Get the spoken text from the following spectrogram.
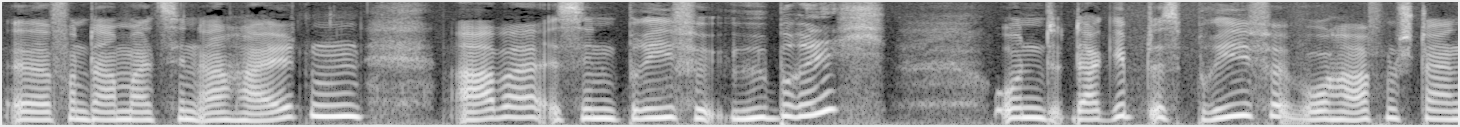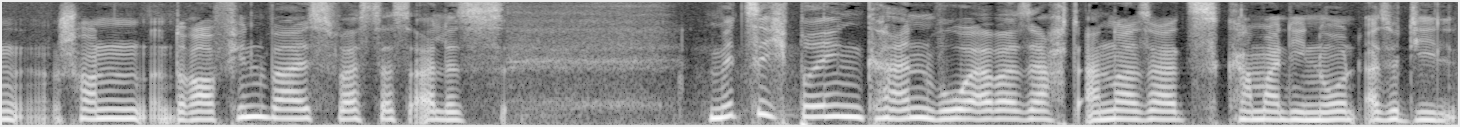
äh, von damals sind erhalten, aber es sind Briefe übrig. Und da gibt es Briefe, wo Hafenstein schon darauf hinweist, was das alles mit sich bringen kann, wo er aber sagt, andererseits kann man die Not, also die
